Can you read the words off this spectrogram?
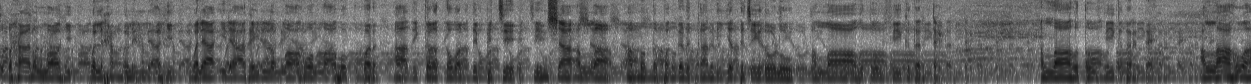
സുബ്ഹാനല്ലാഹി വൽഹംദുലില്ലാഹി വലാ ഇലാഹ ഇല്ലല്ലാഹു അല്ലാഹു അക്ബർ. ആ ദിക്റൊക്കെ വർദ്ധിപ്പിച്ച് ഇൻഷാ അല്ലാഹ് അന്നൊന്ന് പങ്കെടുക്കാൻ നീയത്ത് ചെയ്തോളൂ. അള്ളാഹു തൗഫീഖ് തരട്ടെ. അള്ളാഹു തൗഫീഖ് തരട്ടെ. അള്ളാഹു ആ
